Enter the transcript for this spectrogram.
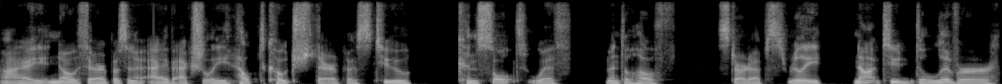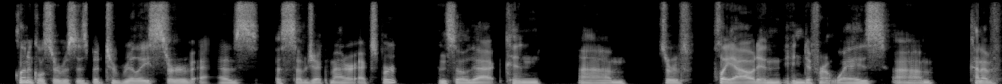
I know therapists and I've actually helped coach therapists to consult with mental health startups, really not to deliver clinical services, but to really serve as a subject matter expert. And so that can um, sort of play out in, in different ways. Um, kind of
